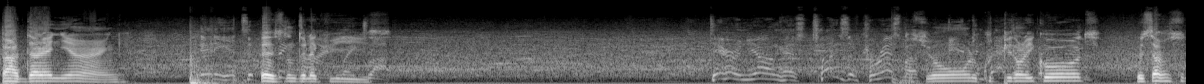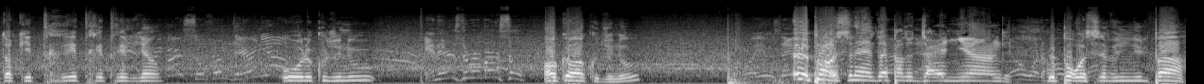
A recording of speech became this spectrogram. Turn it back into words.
par Darren Young. Et c'est de la cuisse? Attention, le coup de pied dans les côtes. Le sergent sauteur qui est très très très bien. Oh, le coup de genou. Encore un coup de genou. Et le power slam de la part de Darren Young. Le power slam venu nulle part.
